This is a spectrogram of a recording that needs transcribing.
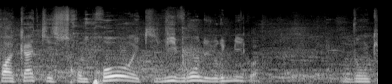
3-4 qui seront pros et qui vivront du rugby. Quoi. Donc,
